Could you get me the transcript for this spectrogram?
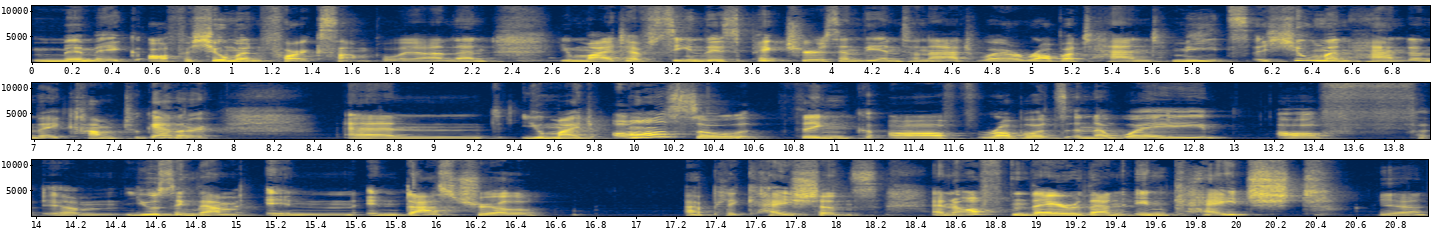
mimic of a human, for example. Yeah? And then you might have seen these pictures in the internet where a robot hand meets a human hand and they come together. And you might also think of robots in a way of um, using them in industrial applications. And often they are then encaged, yeah,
